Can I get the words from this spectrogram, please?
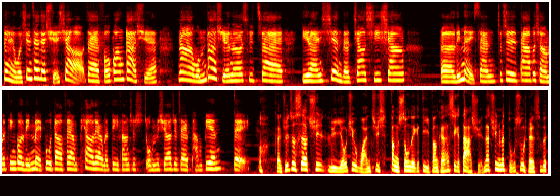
对，我现在在学校，在佛光大学。那我们大学呢是在宜兰县的礁溪乡的林美山，就是大家不晓得有没有听过林美步道，非常漂亮的地方，就是我们学校就在旁边。对，哦，感觉就是要去旅游、去玩、去放松的一个地方。可是它是一个大学，那去那边读书的人是不是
